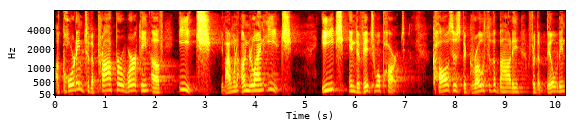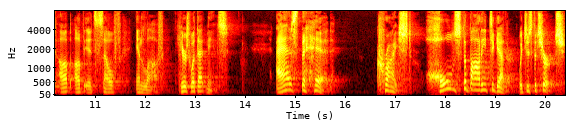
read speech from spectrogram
according to the proper working of each, you might want to underline each, each individual part causes the growth of the body for the building up of itself in love. Here's what that means as the head, Christ holds the body together, which is the church,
